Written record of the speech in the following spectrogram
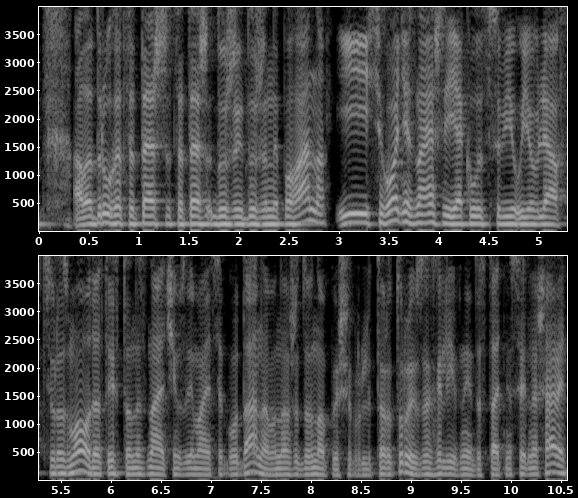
але друга, це теж це теж дуже дуже непогано. І сьогодні. Сьогодні, знаєш, я коли собі уявляв цю розмову для тих, хто не знає, чим займається Богдана, вона вже давно пише про літературу і взагалі в неї достатньо сильно шарить.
